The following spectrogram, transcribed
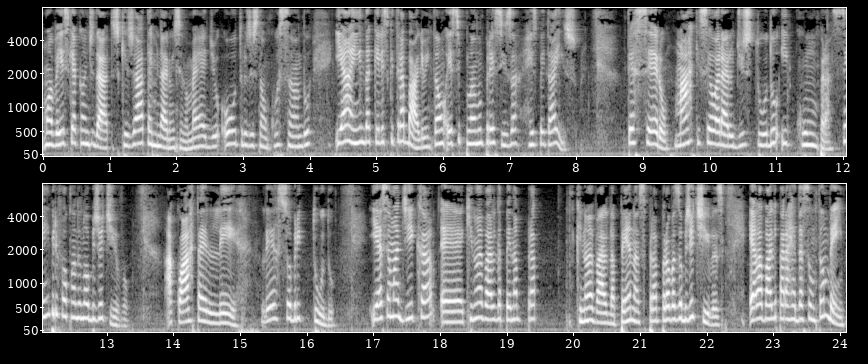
uma vez que há candidatos que já terminaram o ensino médio, outros estão cursando e há ainda aqueles que trabalham. Então, esse plano precisa respeitar isso. Terceiro, marque seu horário de estudo e cumpra, sempre focando no objetivo. A quarta é ler, ler sobre tudo. E essa é uma dica é, que não é válida apenas para que não é válida apenas para provas objetivas. Ela vale para a redação também,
